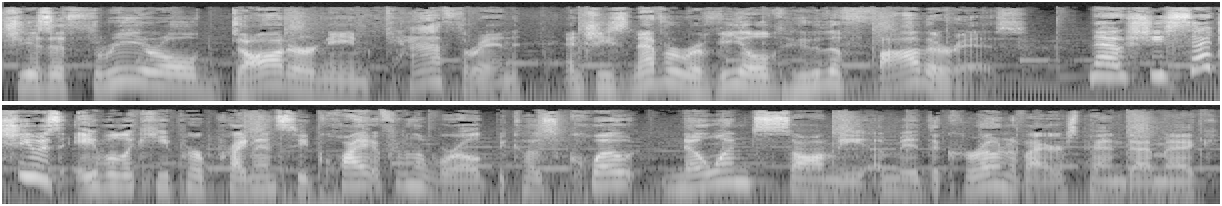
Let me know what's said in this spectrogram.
She has a three year old daughter named Catherine, and she's never revealed who the father is. Now, she said she was able to keep her pregnancy quiet from the world because, quote, no one saw me amid the coronavirus pandemic.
